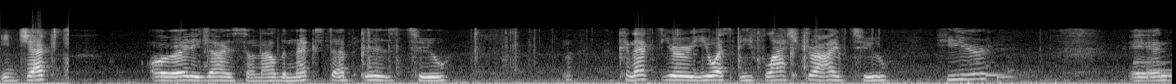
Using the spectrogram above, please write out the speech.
eject. Alrighty guys so now the next step is to connect your USB flash drive to here and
